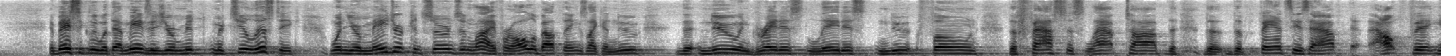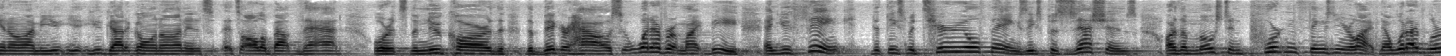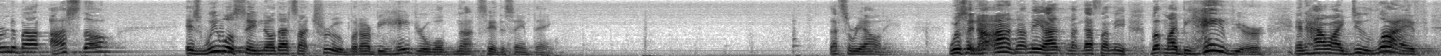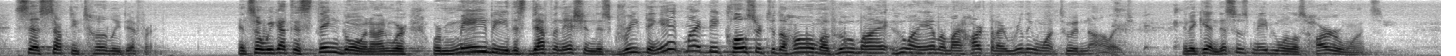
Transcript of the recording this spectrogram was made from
And basically, what that means is you're materialistic when your major concerns in life are all about things like a new, the new and greatest, latest new phone, the fastest laptop, the, the, the fanciest app, outfit. You know, I mean, you, you, you got it going on, and it's, it's all about that or it's the new car, the, the bigger house, whatever it might be, and you think that these material things, these possessions, are the most important things in your life. Now, what I've learned about us, though, is we will say, no, that's not true, but our behavior will not say the same thing. That's the reality. We'll say, nah, ah, not me, I, that's not me. But my behavior and how I do life says something totally different. And so we got this thing going on where, where maybe this definition, this greed thing, it might be closer to the home of who, my, who I am in my heart that I really want to acknowledge. And again, this is maybe one of those harder ones.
